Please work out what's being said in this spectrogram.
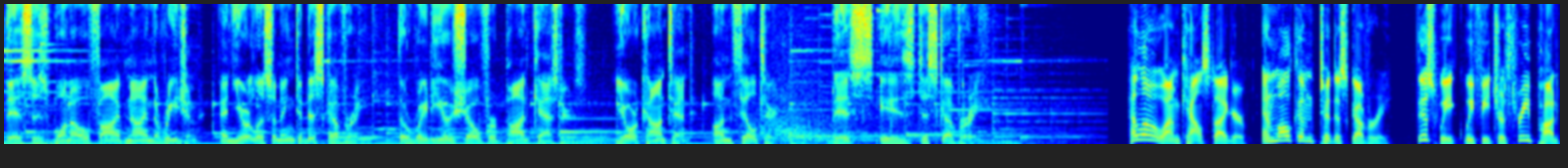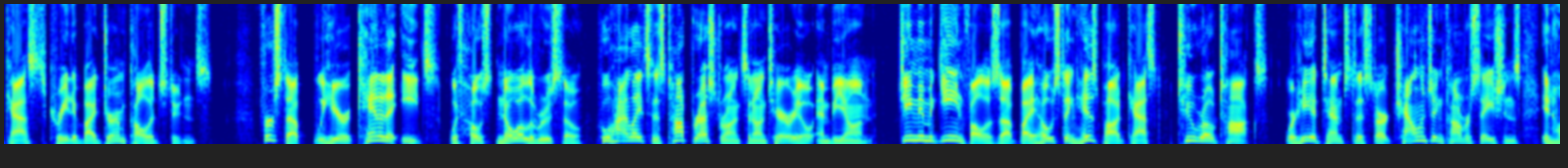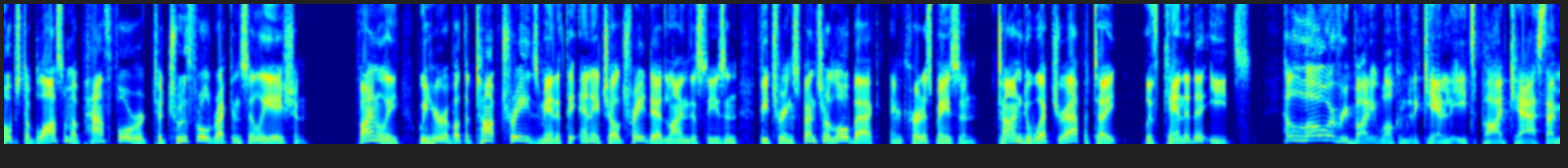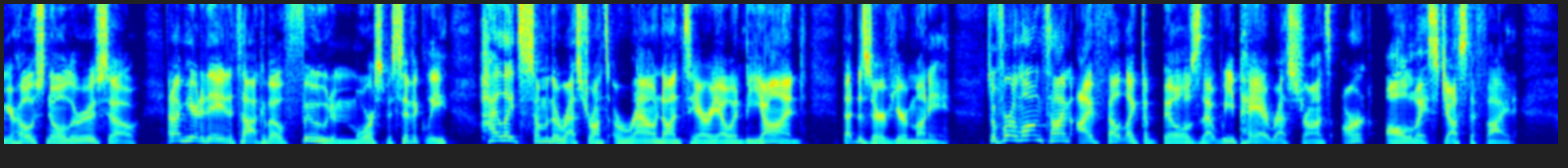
This is 1059 The Region, and you're listening to Discovery, the radio show for podcasters. Your content unfiltered. This is Discovery. Hello, I'm Cal Steiger, and welcome to Discovery. This week, we feature three podcasts created by Durham College students. First up, we hear Canada Eats with host Noah LaRusso, who highlights his top restaurants in Ontario and beyond. Jamie McGean follows up by hosting his podcast, Two Row Talks, where he attempts to start challenging conversations in hopes to blossom a path forward to truthful reconciliation. Finally, we hear about the top trades made at the NHL trade deadline this season, featuring Spencer Loback and Curtis Mason. Time to whet your appetite with Canada Eats. Hello, everybody. Welcome to the Canada Eats podcast. I'm your host, Noel LaRusso, and I'm here today to talk about food and more specifically, highlight some of the restaurants around Ontario and beyond that deserve your money. So, for a long time, I've felt like the bills that we pay at restaurants aren't always justified.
